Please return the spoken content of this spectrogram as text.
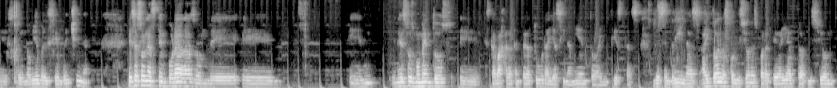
este, en noviembre, diciembre en China, esas son las temporadas donde eh, en, esos momentos eh, está baja la temperatura, hay hacinamiento, hay fiestas decembrinas, hay todas las condiciones para que haya transmisión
